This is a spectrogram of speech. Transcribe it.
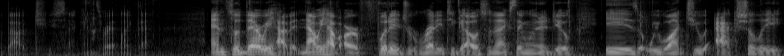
about two seconds, right like that. And so there we have it. Now we have our footage ready to go. So the next thing we're gonna do is we want to actually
